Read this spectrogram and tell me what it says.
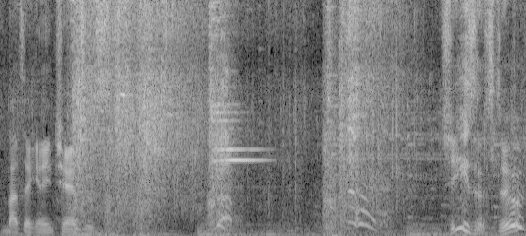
I'm not taking any chances. Jesus, dude.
